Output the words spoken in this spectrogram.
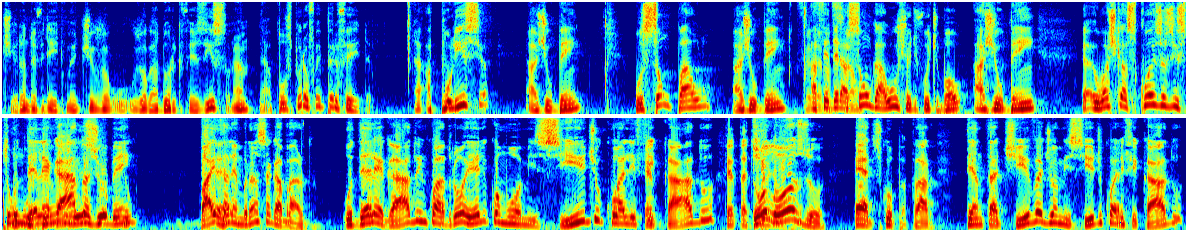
tirando evidentemente o jogador que fez isso, né? A postura foi perfeita. A, a polícia agiu bem, o São Paulo agiu bem, Federação. a Federação Gaúcha de Futebol agiu bem, eu acho que as coisas estão o mudando. O delegado agiu bem. Baita é. lembrança, Gabardo. O delegado enquadrou ele como homicídio qualificado Tentativa doloso. De... É, desculpa, claro. Tentativa de homicídio qualificado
